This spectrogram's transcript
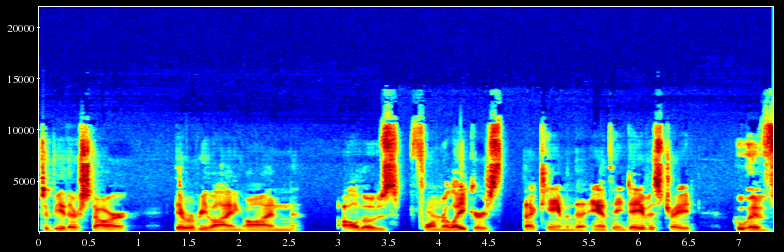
to be their star. They were relying on all those former Lakers that came in the Anthony Davis trade who have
